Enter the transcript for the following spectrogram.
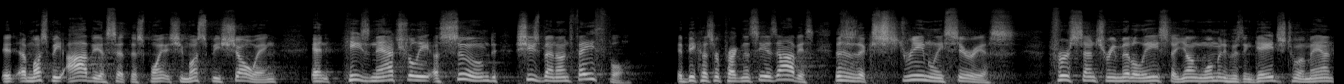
It, must be obvious at this point. She must be showing, and he's naturally assumed she's been unfaithful eh, because her pregnancy is obvious. This is extremely serious. First century Middle East, a young woman who's engaged to a man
